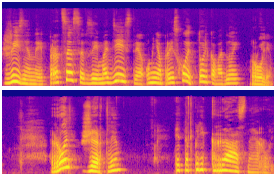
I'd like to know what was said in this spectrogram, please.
жизненные процессы взаимодействия у меня происходят только в одной роли. Роль жертвы – это прекрасная роль.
